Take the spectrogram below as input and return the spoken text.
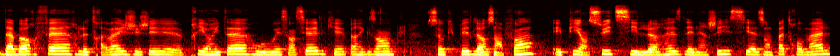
d'abord faire le travail jugé prioritaire ou essentiel, qui est par exemple s'occuper de leurs enfants, et puis ensuite, s'il leur reste de l'énergie, si elles n'ont pas trop mal,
